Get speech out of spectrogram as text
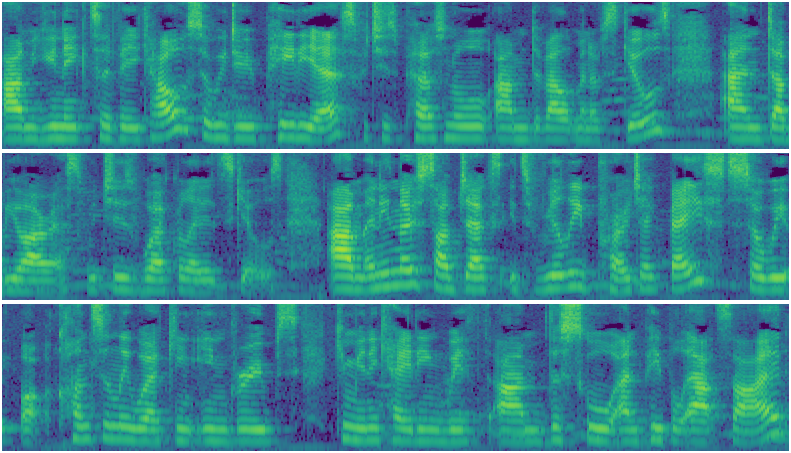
um, unique to VCAL. So we do PDS, which is personal um, development of skills, and WRS, which is work related skills. Um, and in those subjects, it's really project based. So we are constantly working in groups, communicating with um, the school and people outside.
